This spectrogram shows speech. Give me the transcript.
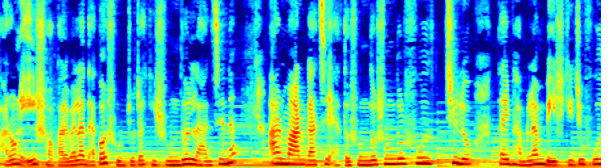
কারণ এই সকালবেলা দেখো সূর্যটা কি সুন্দর লাগছে না? আর মার গাছে এত সুন্দর সুন্দর ফুল ছিল, তাই ভাবলাম বেশ কিছু ফুল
